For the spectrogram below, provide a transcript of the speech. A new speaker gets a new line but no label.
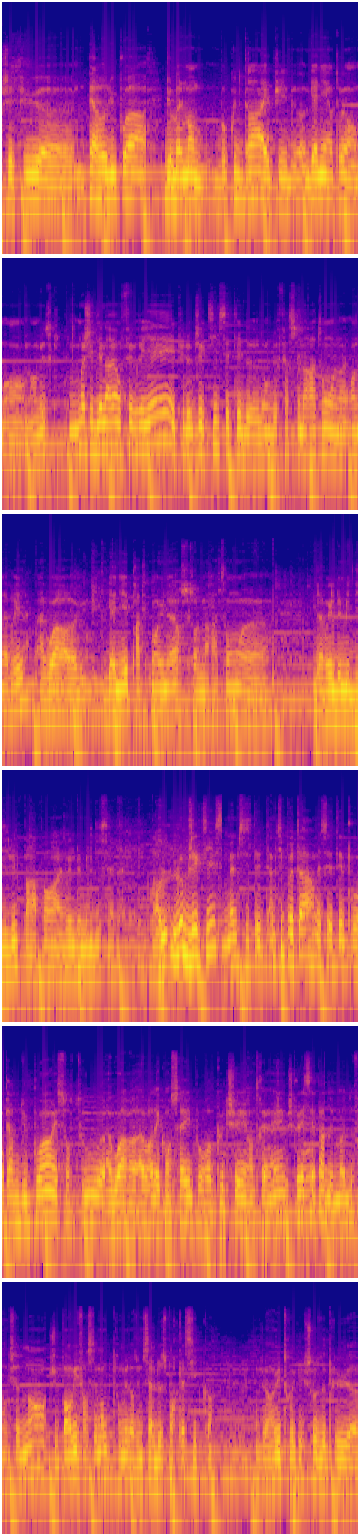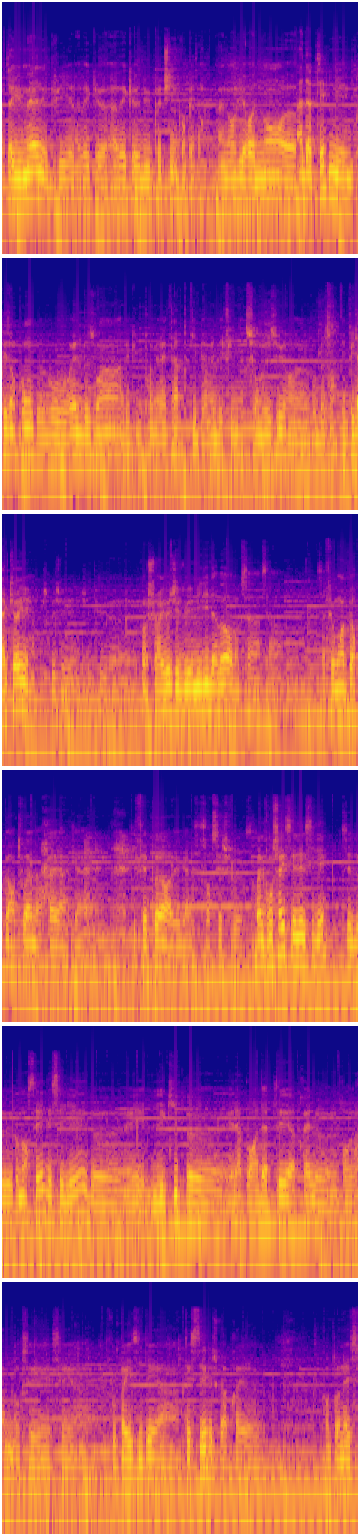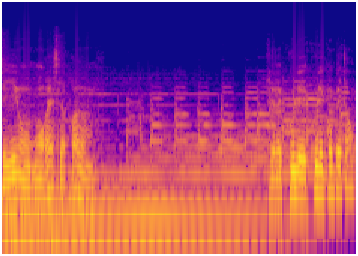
J'ai pu euh, perdre du poids, globalement beaucoup de gras et puis euh, gagner un peu en, muscles. Moi j'ai démarré en février et puis l'objectif c'était de, de faire ce marathon en, avril, avoir euh, gagné pratiquement une heure sur le marathon d'avril 2018 par rapport à avril 2017. L'objectif, même si c'était un petit peu tard, mais c'était pour perdre du poids et surtout avoir, avoir des conseils pour coacher et entraîner. Je ne connaissais pas de mode de fonctionnement, j'ai pas envie forcément de tomber dans une salle de sport classique. Quoi. J'ai envie de trouver quelque chose de plus euh, taille humaine et puis avec, euh, avec euh, du coaching compétent. Un environnement adapté, a une prise en compte de vos réels besoins avec une première étape qui permet de définir sur mesure vos besoins. Et puis l'accueil, parce que j'ai pu... quand je suis arrivé, j'ai vu Émilie d'abord, donc ça, ça, ça, fait moins peur qu'Antoine après, hein, qui, fait peur avec, sans ses cheveux. Bah, le conseil, c'est d'essayer, c'est de commencer, d'essayer. De... L'équipe est là pour adapter après le programme, donc il ne faut pas hésiter à tester, parce qu'après, quand on a essayé, on, reste la preuve. Je dirais couler, couler compétent.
